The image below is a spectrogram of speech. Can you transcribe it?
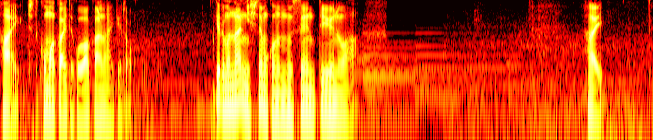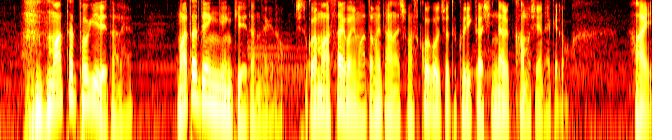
はい。ちょっと細かいとこわからないけど。けども何にしてもこの無線っていうのは、はい。また途切れたね。また電源切れたんだけど、ちょっとこれまあ最後にまとめて話します。こういうことちょっと繰り返しになるかもしれないけど。はい。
